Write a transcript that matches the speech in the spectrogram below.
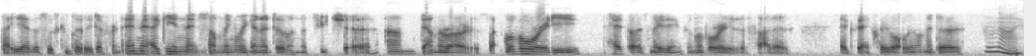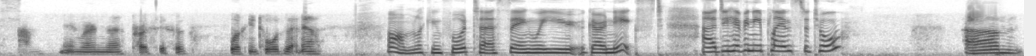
but yeah, this is completely different. And that- again, that's something we're going to do in the future um, down the road. It's like we've already had those meetings and we've already decided exactly what we want to do, nice. um, and we're in the process of working towards that now. Oh, I'm looking forward to seeing where you go next. Uh, do you have any plans to tour? Um,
